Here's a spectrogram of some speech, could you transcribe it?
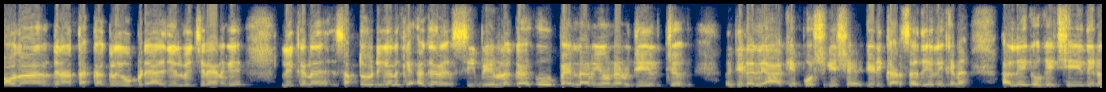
14 ਦਿਨਾਂ ਤੱਕ ਅਗਲੇ ਉਹ ਬੜੈਲ ਜੇਲ੍ਹ ਵਿੱਚ ਰਹਿਣਗੇ। ਲੇਕਿਨ ਸਭ ਤੋਂ ਵੱਡੀ ਗੱਲ ਕਿ ਅਗਰ ਸੀਬੀਆਈ ਨੂੰ ਲੱਗਾ ਕਿ ਉਹ ਪਹਿਲਾਂ ਵੀ ਉਹਨਾਂ ਨੂੰ ਜੇਲ੍ਹ 'ਚ ਜਿਹੜਾ ਲਿਆ ਕੇ ਪੁੱਛਗਿੱਛ ਜਿਹੜੀ ਕਰ ਸਕਦੀ ਹੈ ਲੇਕਿਨ ਹਲੇ ਕਿਉਂਕਿ 6 ਦਿਨ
